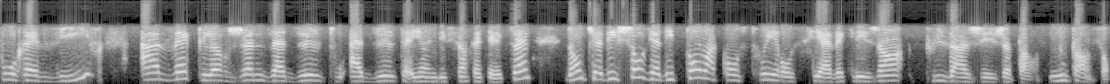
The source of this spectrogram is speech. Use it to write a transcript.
pourraient vivre avec leurs jeunes adultes ou adultes ayant une déficience intellectuelle. Donc, il y a des choses, il y a des ponts à construire aussi avec les gens plus âgés, je pense. Nous pensons.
